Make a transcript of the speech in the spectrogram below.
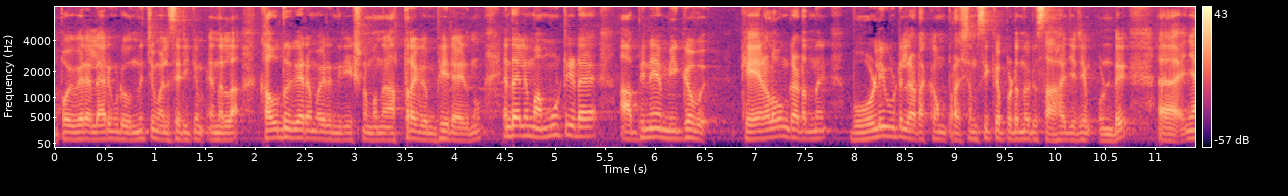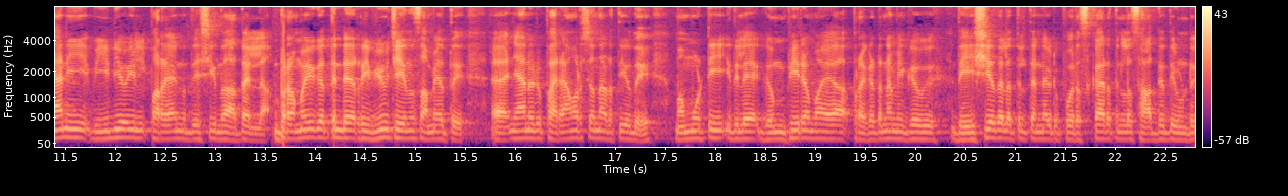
അപ്പോൾ ഇവരെല്ലാവരും കൂടി ഒന്നിച്ച് മത്സരിക്കും എന്നുള്ള കൗതുകകരമായ ഒരു നിരീക്ഷണം വന്നത് അത്ര ഗംഭീരമായിരുന്നു എന്തായാലും മമ്മൂട്ടിയുടെ അഭിനയ മികവ് കേരളവും കടന്ന് ബോളിവുഡിലടക്കം പ്രശംസിക്കപ്പെടുന്ന ഒരു സാഹചര്യം ഉണ്ട്. ഞാൻ ഈ വീഡിയോയിൽ പറയാൻ ഉദ്ദേശിക്കുന്നത് അതല്ല. ഭ്രമയുഗത്തിന്റെ റിവ്യൂ ചെയ്യുന്ന സമയത്ത് ഞാനൊരു പരാമർശം നടത്തിയത് മമ്മൂട്ടി ഇതിലെ ഗംഭീരമായ പ്രകടന മികവ് ദേശീയ തലത്തിൽ തന്നെ ഒരു പുരസ്കാരത്തിനുള്ള സാധ്യതയുണ്ട്.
